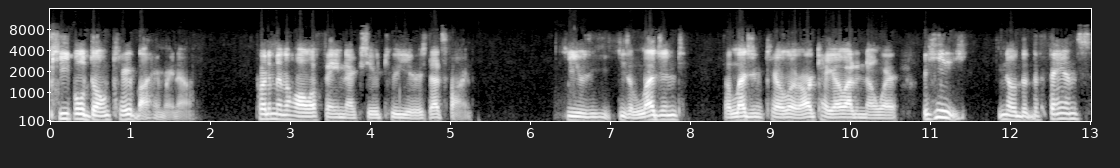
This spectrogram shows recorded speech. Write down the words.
People don't care about him right now. Put him in the Hall of Fame next year, two years. That's fine. He was he's a legend, a legend killer, RKO out of nowhere. But he, you know, the the fans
